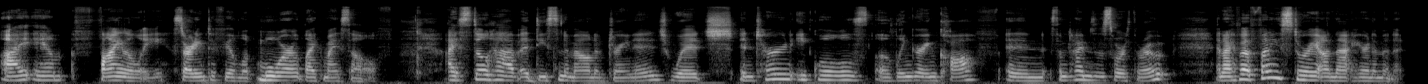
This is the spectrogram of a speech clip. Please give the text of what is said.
I am finally starting to feel more like myself. I still have a decent amount of drainage, which in turn equals a lingering cough and sometimes a sore throat. And I have a funny story on that here in a minute.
